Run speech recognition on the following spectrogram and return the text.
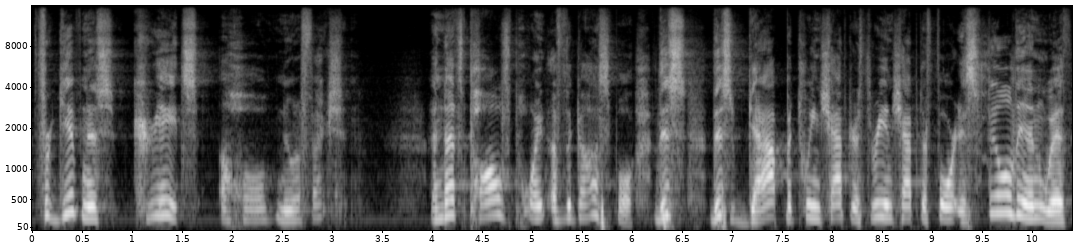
Forgiveness creates a whole new affection. And that's Paul's point of the gospel. This, this gap between chapter 3 and chapter 4 is filled in with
